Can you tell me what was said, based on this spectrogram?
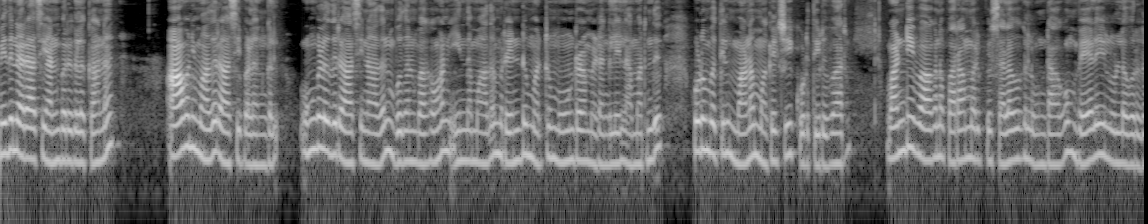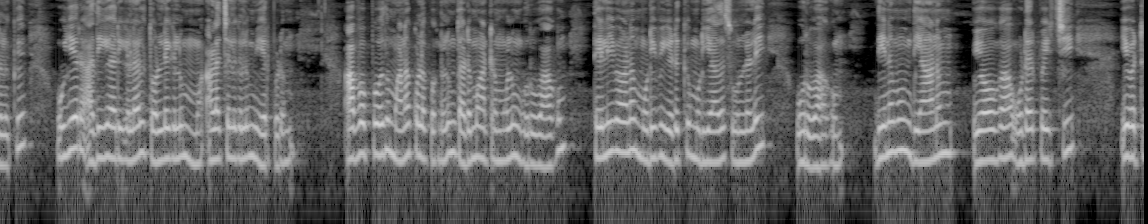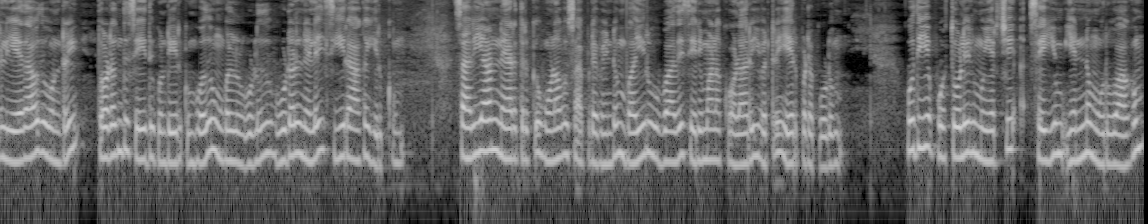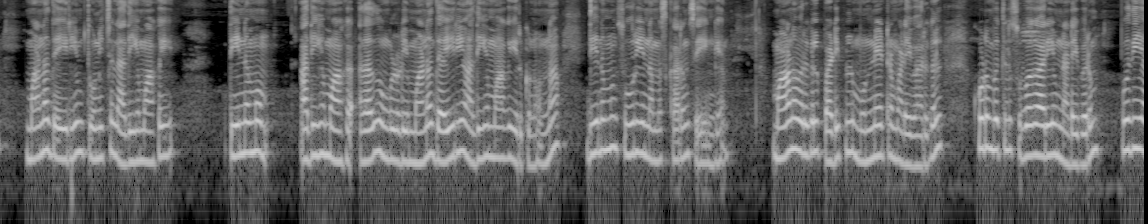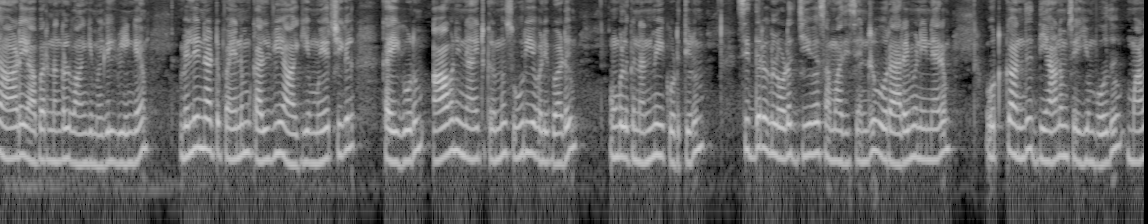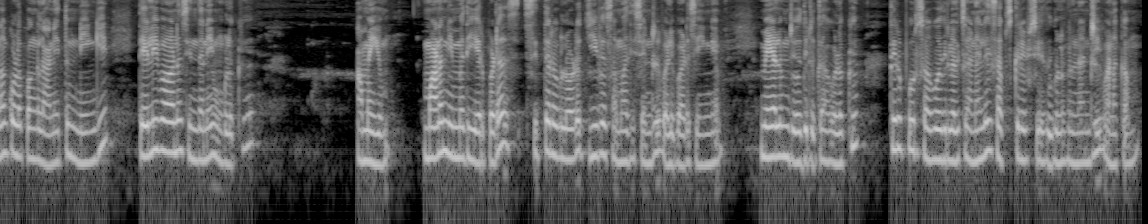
மிதுன ராசி அன்பர்களுக்கான ஆவணி மாத ராசி பலன்கள். உங்களது ராசிநாதன் புதன் பகவான் இந்த மாதம் ரெண்டு மற்றும் மூன்றாம் இடங்களில் அமர்ந்து குடும்பத்தில் மன மகிழ்ச்சியை கொடுத்திடுவார். வண்டி வாகன பராமரிப்பு செலவுகள் உண்டாகும். வேலையில் உள்ளவர்களுக்கு உயர் அதிகாரிகளால் தொல்லைகளும் அலைச்சல்களும் ஏற்படும். அவ்வப்போது மனக்குழப்பங்களும் தடுமாற்றங்களும் உருவாகும். தெளிவான முடிவு எடுக்க முடியாத சூழ்நிலை உருவாகும். தினமும் தியானம் யோகா உடற்பயிற்சி இவற்றில் ஏதாவது ஒன்றை தொடர்ந்து செய்து கொண்டிருக்கும்போது உங்கள் உடல்நிலை சீராக இருக்கும். சரியான நேரத்திற்கு உணவு சாப்பிட வேண்டும். வயிறு உபாதை செரிமான கோளாறு இவற்றை ஏற்படக்கூடும். புதிய தொழில் முயற்சி செய்யும் எண்ணம் உருவாகும். மன தைரியம் துணிச்சல் அதிகமாக தினமும் அதிகமாக அதாவது உங்களுடைய மன தைரியம் அதிகமாக இருக்கணும்னா தினமும் சூரிய நமஸ்காரம் செய்யுங்க. மாணவர்கள் படிப்பில் முன்னேற்றம் அடைவார்கள். குடும்பத்தில் சுபகாரியம் நடைபெறும். புதிய ஆடை ஆபரணங்கள் வாங்கி மகிழ்வீங்க. வெளிநாட்டு பயணம் கல்வி ஆகிய முயற்சிகள் கைகூடும். ஆவணி ஞாயிற்றுக்கிழமை சூரிய வழிபாடு உங்களுக்கு நன்மையை கொடுத்திடும். சித்தர்களோட ஜீவ சமாதி சென்று ஒரு அரை மணி நேரம் உட்கார்ந்து தியானம் செய்யும்போது மனக்குழப்பங்கள் அனைத்தும் நீங்கி தெளிவான சிந்தனை உங்களுக்கு அமையும். மன நிம்மதி ஏற்பட சித்தர்களோட ஜீவ சமாதி சென்று வழிபாடு செய்யுங்க. மேலும் ஜோதிட தகவலுக்கு திருப்பூர் சகோதரிகள் சேனலை சப்ஸ்கிரைப் செய்து கொள்ளுங்கள். நன்றி வணக்கம்.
